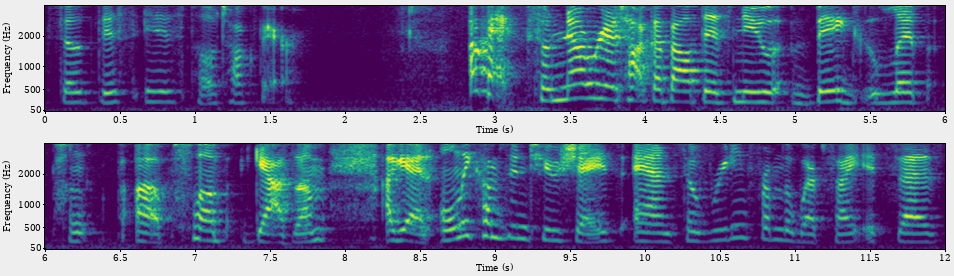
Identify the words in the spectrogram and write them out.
So this is Pillow Talk Fair. So now we're to talk about this new Big Lip uh, Plumpgasm. Again, only comes in two shades, and so reading from the website, it says,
